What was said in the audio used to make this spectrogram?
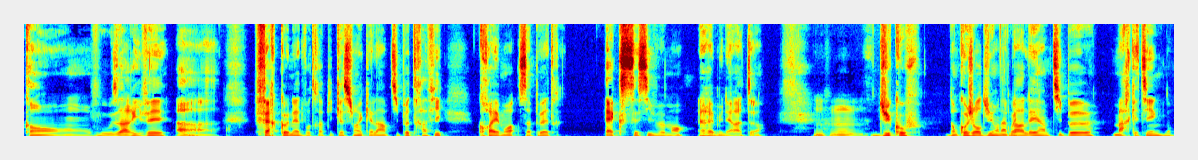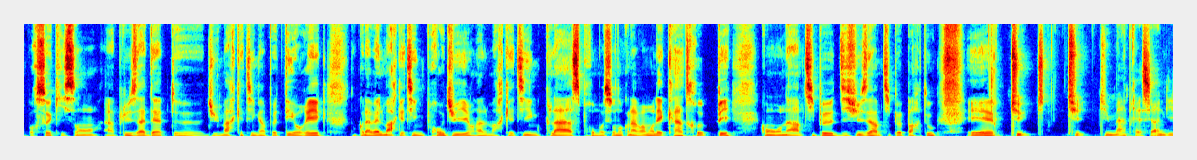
quand vous arrivez à faire connaître votre application et qu'elle a un petit peu de trafic, croyez-moi, ça peut être excessivement rémunérateur. Mhm. Du coup, donc aujourd'hui, on a Ouais. parlé un petit peu marketing. Donc pour ceux qui sont plus adeptes euh, du marketing un peu théorique, donc on avait le marketing produit, on a le marketing place, promotion. Donc on a vraiment les quatre P qu'on a un petit peu diffusé un petit peu partout. Et Tu, tu, tu, tu m'impressionnes. Je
